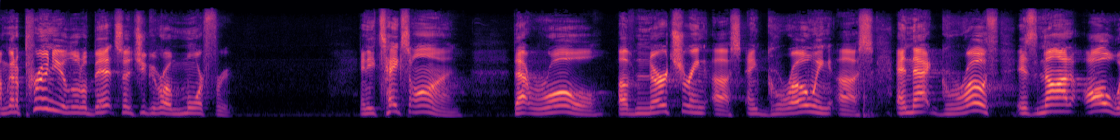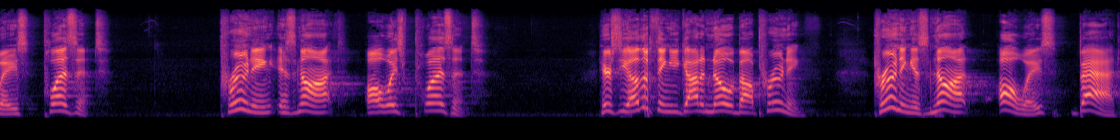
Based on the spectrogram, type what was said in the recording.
I'm going to prune you a little bit so that you can grow more fruit. And he takes on that role of nurturing us and growing us. And that growth is not always pleasant. Pruning is not always pleasant. Here's the other thing you got to know about pruning Pruning is not always bad,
